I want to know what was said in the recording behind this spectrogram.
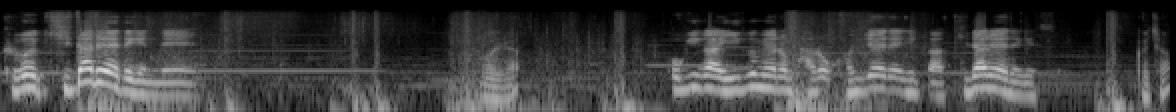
그걸 기다려야 되겠네. 뭘요? 고기가 익으면은 바로 건져야 되니까 기다려야 되겠어. 그죠?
